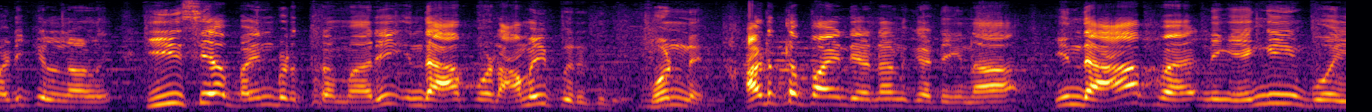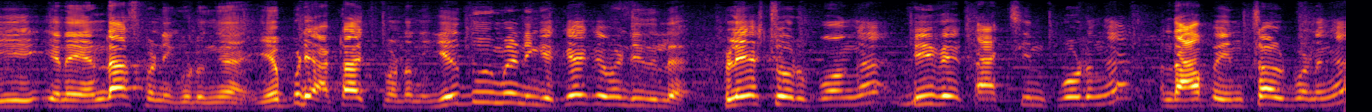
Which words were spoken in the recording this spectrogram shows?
படிக்கலனாலும் ஈஸியா பயன்படுத்துற மாதிரி இந்த ஆப்போட அமைப்பு இருக்குது. ஒண்ணு. அடுத்த பாயிண்ட் என்னன்னு கேட்டீங்கன்னா இந்த ஆப்பை நீங்க எங்கேயும் போய் என்னை என்டாஸ் பண்ணி கொடுங்க. எப்படி அட்டாச் பண்றது எதுவுமே நீங்க கேட்க வேண்டியது இல்லை பிளே ஸ்டோர் போங்க விவே டாக்ஸின்னு போடுங்க அந்த ஆப்பை இன்ஸ்டால் பண்ணுங்க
